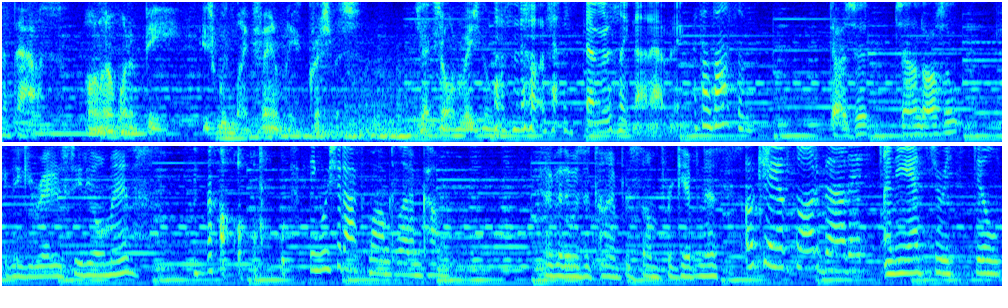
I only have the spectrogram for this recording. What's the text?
at the house. All I want to be is with my family at Christmas. Is that so unreasonable? No, that's definitely not happening. That sounds awesome. Does it sound awesome? You think you're ready to see the old man? No. I think we should ask Mom to let him come. Maybe there was a time for some forgiveness. Okay, I've thought about it. And the answer is still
